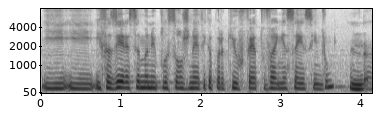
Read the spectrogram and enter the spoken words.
e, e, e, fazer essa manipulação genética para que o feto venha sem a síndrome? Não,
